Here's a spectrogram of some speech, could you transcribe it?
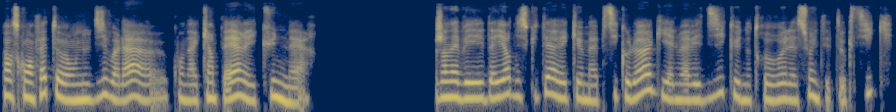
parce qu'en fait, on nous dit voilà euh, qu'on n'a qu'un père et qu'une mère. J'en avais d'ailleurs discuté avec ma psychologue et elle m'avait dit que notre relation était toxique.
